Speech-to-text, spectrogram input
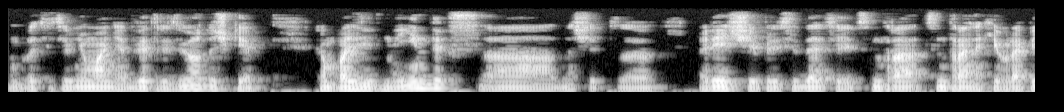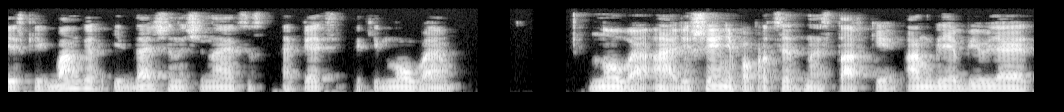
обратите внимание, 2-3 звездочки, композитный индекс, а, значит, э, речи председателей центральных европейских банков. И дальше начинается опять-таки новая новое а, решение по процентной ставке Англия объявляет.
